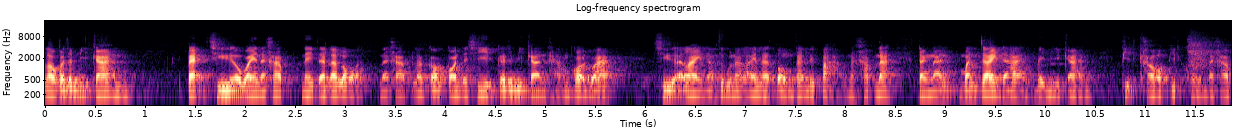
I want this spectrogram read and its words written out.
เราก็จะมีการแปะชื่อเอาไว้นะครับในแต่ละหลอดนะครับ แล้วก็ก่อนจะฉีดก็จะมีการถามก่อนว่า ชื่ออะไรนามสกุลอะไรและตรงกันหรือเปล่านะครับนะดังนั้นมั่นใจได้ไม่มีการผิดเข่าผิดคนนะครับ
